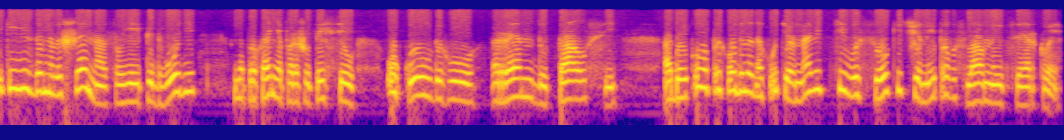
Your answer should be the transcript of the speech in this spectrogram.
який їздив не лише на своїй підводі, на прохання парашутистів у Кулдигу, Ренду, Талсі, а до якого приходили на хутір навіть ці високі чини православної церкви.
